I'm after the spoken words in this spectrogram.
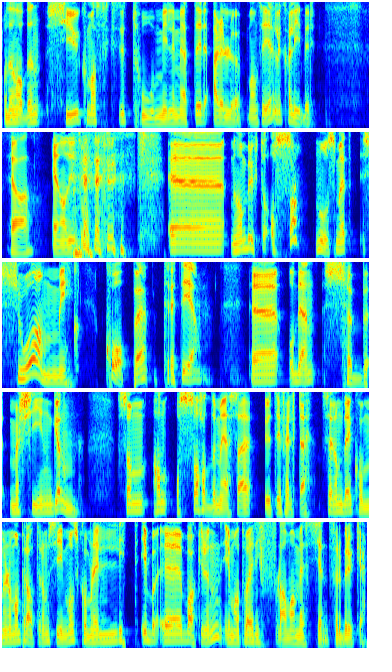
Og den hadde en 7,62 millimeter Er det løp man sier, eller kaliber? Ja. En av de to. eh, men han brukte også noe som het Suomi KP31. Eh, og det er en submachine gun. Som han også hadde med seg ute i feltet. Selv om det kommer når man prater om Simo, så kommer det litt i eh, bakgrunnen, i og med at det var rifla han var mest kjent for å bruke.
